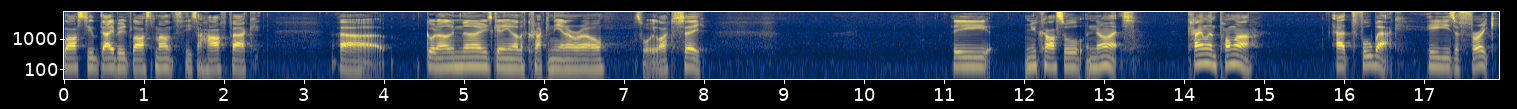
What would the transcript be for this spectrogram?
last. He debuted last month. He's a halfback. Uh, good on him though. He's getting another crack in the NRL. That's what we like to see. The Newcastle Knights. Kalyn Ponga at fullback. He is a freak.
